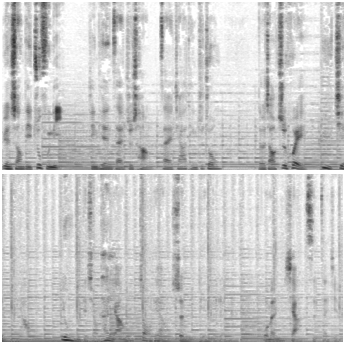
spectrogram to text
愿上帝祝福你，今天在职场、在家庭之中得着智慧，遇见美好，用你的小太阳照亮身边的人。我们下次再见。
